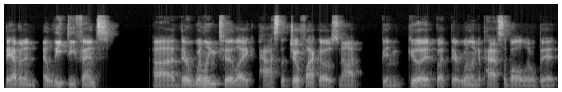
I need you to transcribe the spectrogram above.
they have an elite defense. Uh, they're willing to like pass the Joe Flacco's not been good, but they're willing to pass the ball a little bit.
